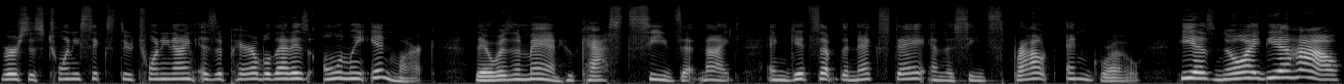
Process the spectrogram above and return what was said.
verses 26 through 29 is a parable that is only in Mark. There was a man who casts seeds at night and gets up the next day, and the seeds sprout and grow. He has no idea how,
